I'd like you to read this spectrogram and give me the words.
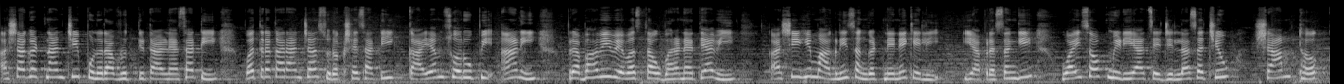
अशा घटनांची पुनरावृत्ती टाळण्यासाठी पत्रकारांच्या सुरक्षेसाठी कायमस्वरूपी आणि प्रभावी व्यवस्था उभारण्यात यावी अशी ही मागणी संघटनेने केली. या प्रसंगी व्हॉइस ऑफ मीडियाचे जिल्हा सचिव श्याम ठक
